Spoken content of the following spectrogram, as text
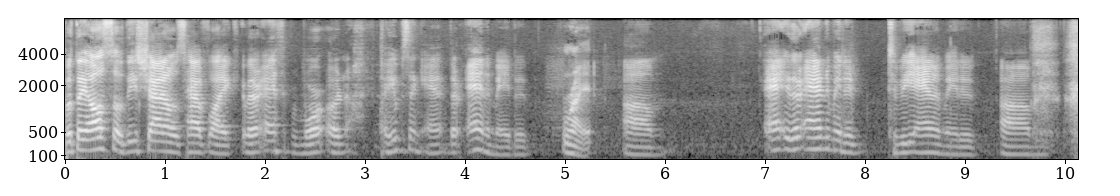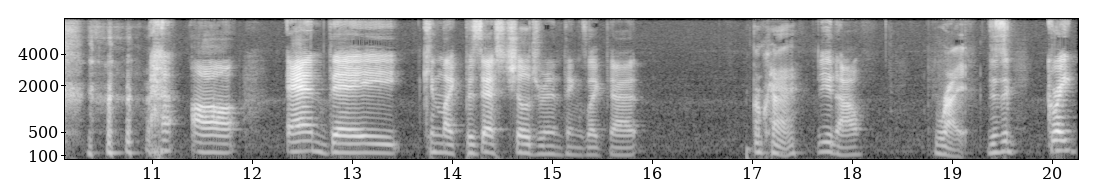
But they also these shadows have like they're anthropomorph. Or, no, I keep saying an, they're animated. Right. Um, a- they're animated to be animated. Um, uh, and they can like possess children and things like that. Okay. You know, Right. there's a great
